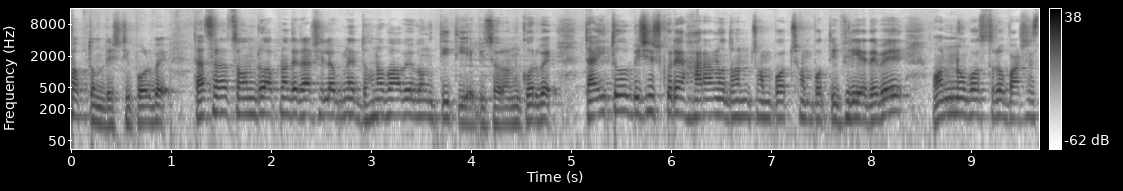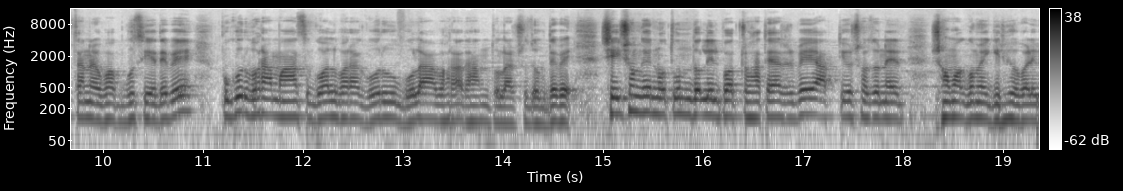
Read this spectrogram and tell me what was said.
সপ্তম দৃষ্টি পড়বে। তাছাড়া চন্দ্র আপনাদের রাশি লগ্নের ধনভাব এবং তৃতীয় বিচরণ করবে। তাই তো বিশেষ করে হারানো ধন সম্পদ সম্পত্তি ফিরিয়ে দেবে, অন্ন, বস্ত্র, বাসস্থানের অভাব ঘুষিয়ে দেবে, পুকুর ভরা মাছ, গোয়াল ভরা গরু, গোলা ভরা ধান তোলার সুযোগ দেবে। সেই সঙ্গে নতুন দলিলপত্র হাতে আসবে, আত্মীয় স্বজনের সমাগমে গৃহবাড়ি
